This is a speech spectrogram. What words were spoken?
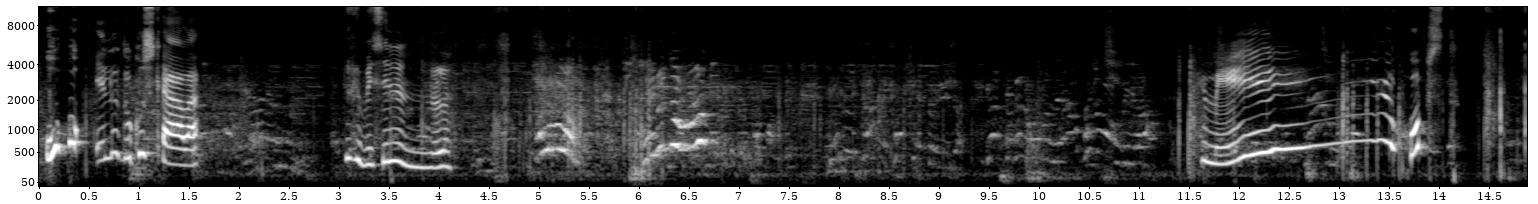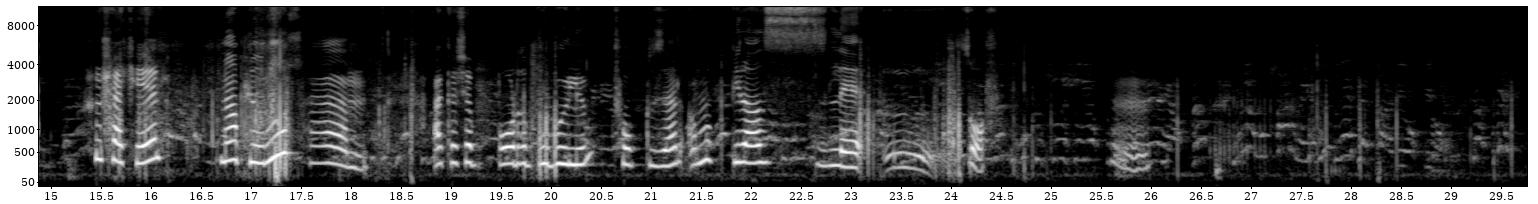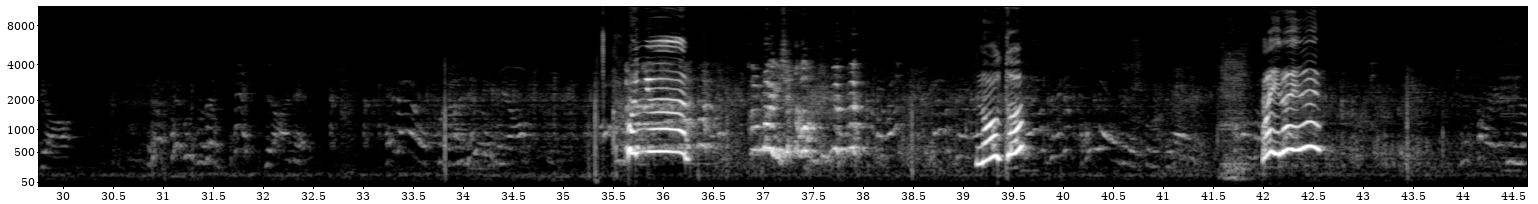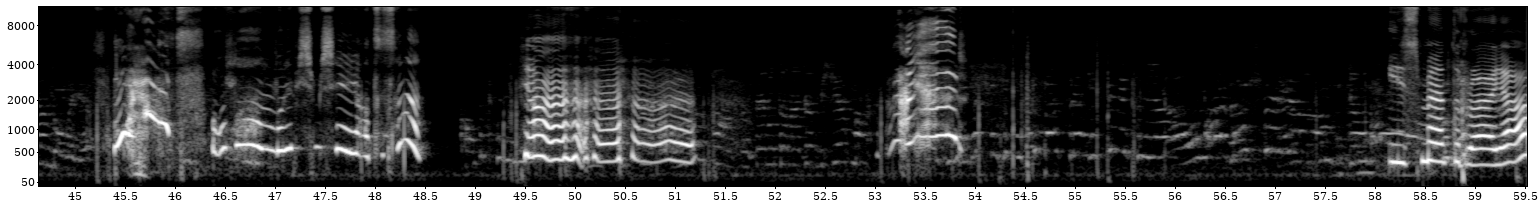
Oho 59 TL. Hübesinin Aa, Henry daha. Hemen hops. Şu şekil. Ne yapıyoruz? Hem. Arkadaşlar bu arada bu bölüm çok güzel ama biraz le ıı, zor. Hmm. Hayır. Ne oldu? Hayır hayır hayır. Allah'ım bu ne biçim şey? Atılsana. Hayır. İsmet Raya.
